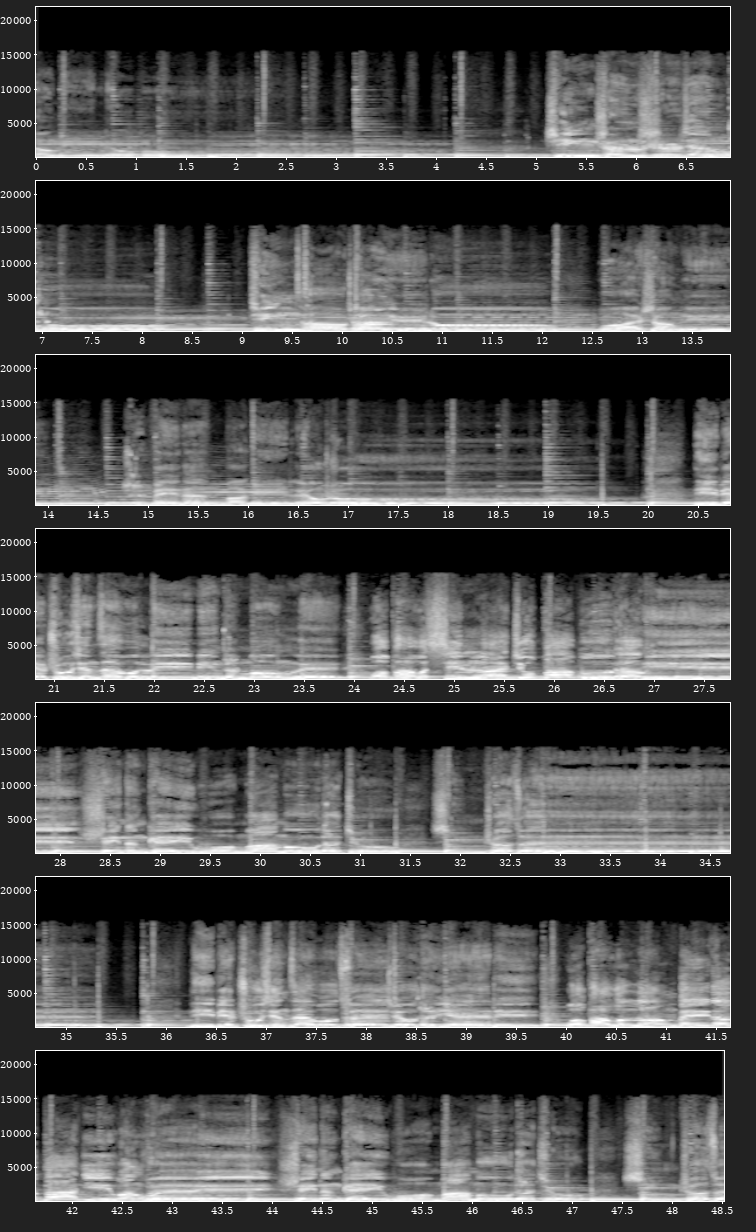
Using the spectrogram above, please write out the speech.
让你留步。清晨时间雾，青草沾雨露。我爱上你，却没能把你留住。你别出现在我黎明的梦里，我怕我醒来就抱不到你。谁能给我麻木的酒，醒着醉？你别出现在我醉酒的夜里，我怕我狼狈的把你挽回。谁能给我麻木的酒，醒着醉？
